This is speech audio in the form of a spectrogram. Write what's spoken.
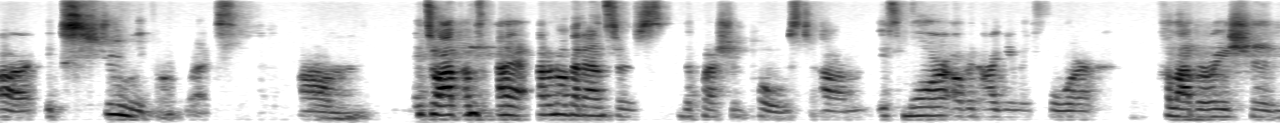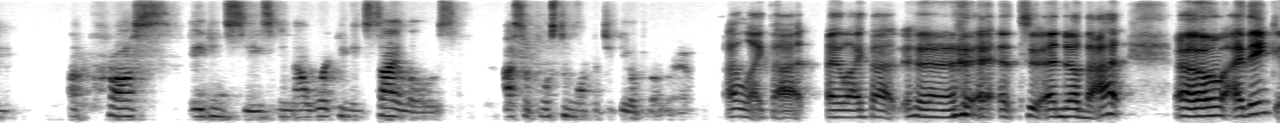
are extremely complex. Um, so I, I'm, I, I don't know if that answers the question posed. Um, it's more of an argument for collaboration across agencies and not working in silos as opposed to one particular program. I like that. I like that uh, to end on that. Um, I think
